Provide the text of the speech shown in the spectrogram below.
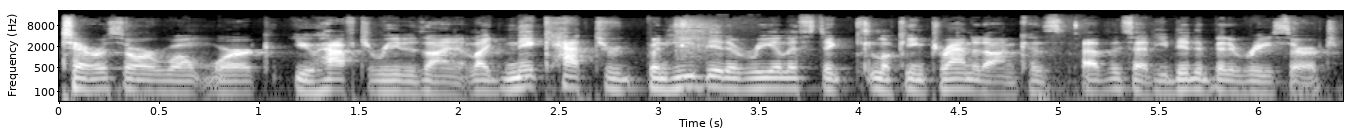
pterosaur won't work. You have to redesign it. Like Nick had to when he did a realistic looking pteranodon, because as I said, he did a bit of research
